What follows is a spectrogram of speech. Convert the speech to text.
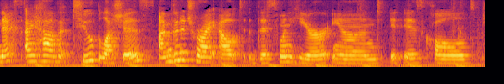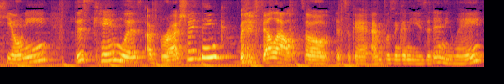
Next, I have two blushes. I'm gonna try out this one here, and it is called Peony. This came with a brush, I think, but it fell out, so it's okay. I wasn't gonna use it anyway.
